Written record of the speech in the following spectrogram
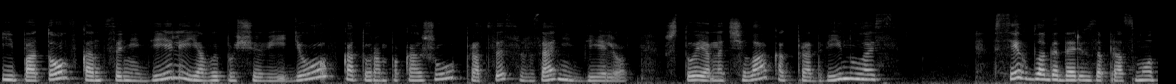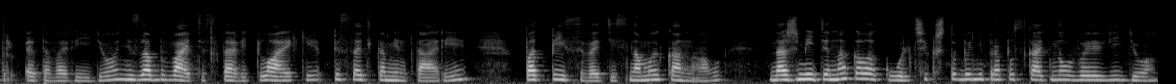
И потом в конце недели я выпущу видео, в котором покажу процессы за неделю. Что я начала, как продвинулась. Всех благодарю за просмотр этого видео. Не забывайте ставить лайки, писать комментарии. Подписывайтесь на мой канал. Нажмите на колокольчик, чтобы не пропускать новые видео.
